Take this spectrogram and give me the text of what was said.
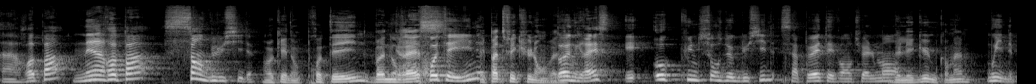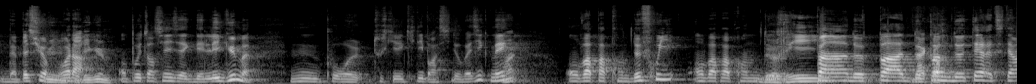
un repas, mais un repas sans glucides. Ok, donc protéines, bonne Donc, graisse, protéines, et pas de féculents, on va dire. bonne graisse et aucune source de glucides. Ça peut être éventuellement. Des légumes quand même. Oui, bah, bien sûr, Oui, voilà. des légumes. On potentialise avec des légumes pour euh, tout ce qui est équilibre acido-basique, mais Ouais. on va pas prendre de fruits, on va pas prendre De riz. pain, de pâtes, de pommes de terre, etc.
